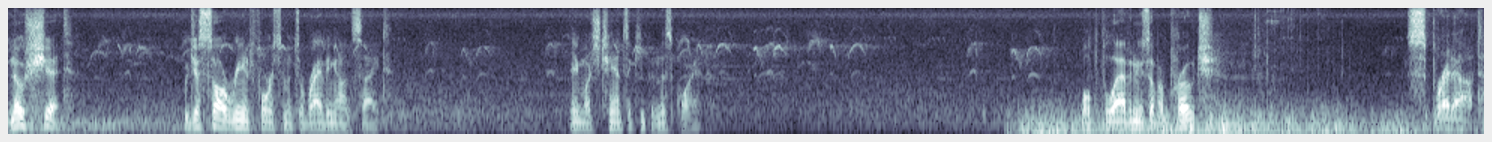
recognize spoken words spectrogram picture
No shit. We just saw reinforcements arriving on site. Ain't much chance of keeping this quiet. Multiple avenues of approach. Spread out.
